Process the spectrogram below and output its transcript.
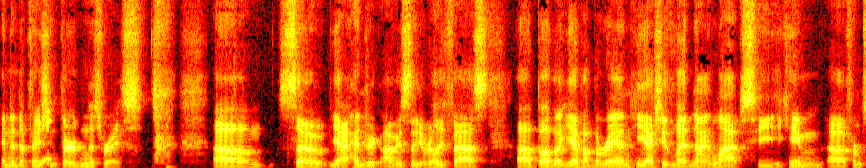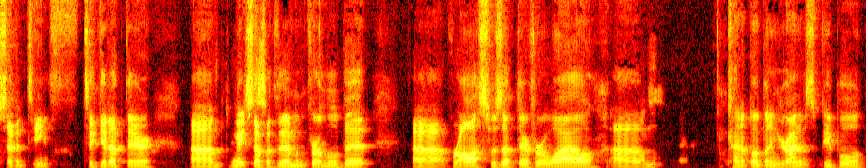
and ended up finishing yeah. third in this race. um, so yeah, Hendrick obviously really fast. Uh, Bubba, yeah, Bubba ran. He actually led nine laps. He he came uh, from 17th to get up there. Um, mixed up with them for a little bit. Uh, Ross was up there for a while. Um, kind of bumping and grinding with some people.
